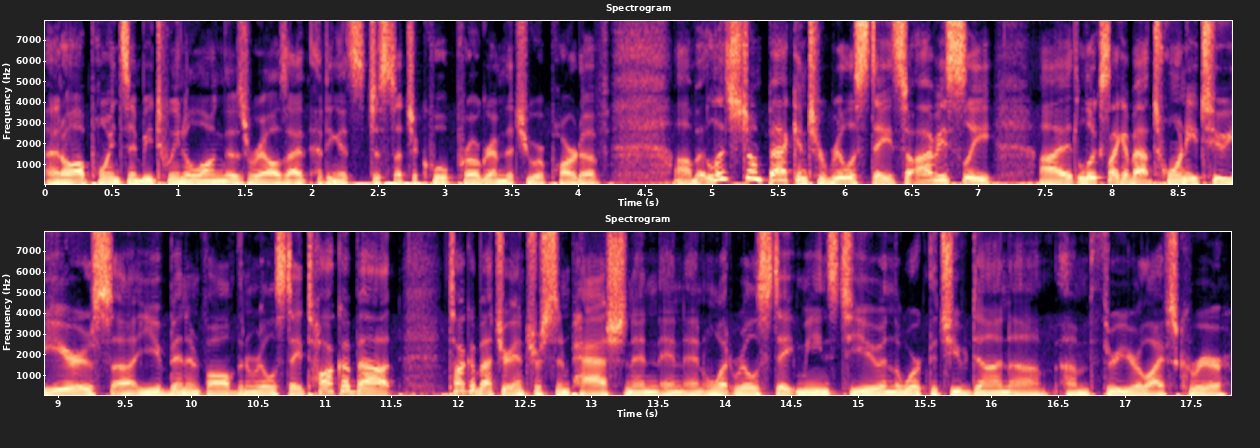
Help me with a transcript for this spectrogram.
at all points in between along those rails. I, I, think it's just such a cool program that you were part of. Uh, but let's jump back into real estate. So obviously, uh, it looks like about 22 years uh, you've been involved in real estate. Talk about talk about your interest and passion and, and, and what real estate means to you and the work that you've done uh, um, through your life's career.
